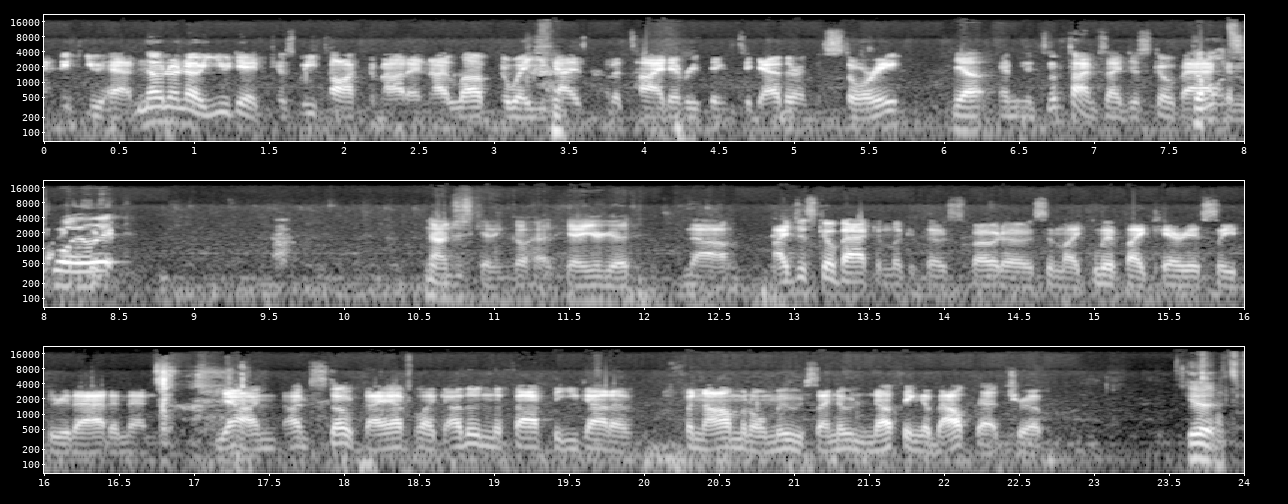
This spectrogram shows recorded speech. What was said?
I think you have. No, no, no. You did because we talked about it, and I love the way you guys kind of tied everything together in the story. Yeah. And then sometimes I just go back Don't and spoil like, it. No, just kidding. Go ahead. Yeah, you're good. No, I just go back and look at those photos and like live vicariously through that, and then yeah, I'm I'm stoked. I have like other than the fact that you got a phenomenal moose, I know nothing about that trip. Good. That's,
